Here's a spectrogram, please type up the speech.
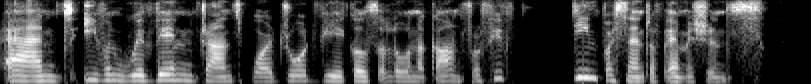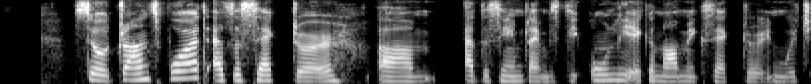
And even within transport, road vehicles alone account for 15% of emissions. So transport as a sector, um, at the same time, is the only economic sector in which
